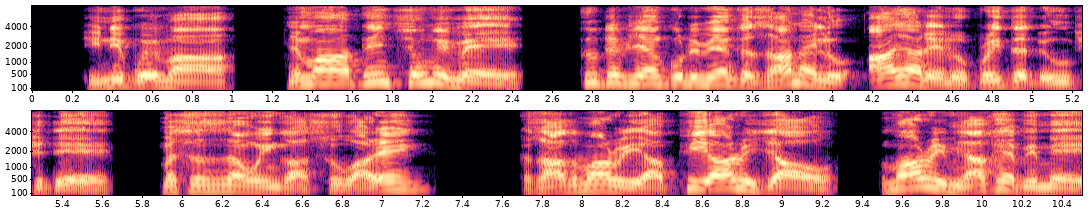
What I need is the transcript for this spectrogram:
။ဒီနေ့ပွဲမှာမြန်မာအသင်းချုံးပေမဲ့သူတပြန်ကိုတပြန်ကစားနိုင်လို့အားရတယ်လို့ပြည်သက်တူဖြစ်တဲ့မဆန်ဆန်ဝင်းကဆိုပါတယ်။ကစားသမားတွေကဖီအားတွေကြောင့်အမားတွေများခဲ့ပေမဲ့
